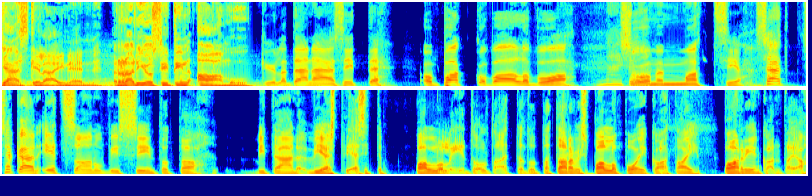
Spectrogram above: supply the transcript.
Jääskeläinen. Radio Cityn aamu. Kyllä tänään sitten on pakko valvoa Näin se on. Suomen matsia. Sä et, säkään et saanut vissiin tota, mitään viestiä sitten palloliitolta, että tota, tarvis pallopoikaa tai parien kantajaa.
